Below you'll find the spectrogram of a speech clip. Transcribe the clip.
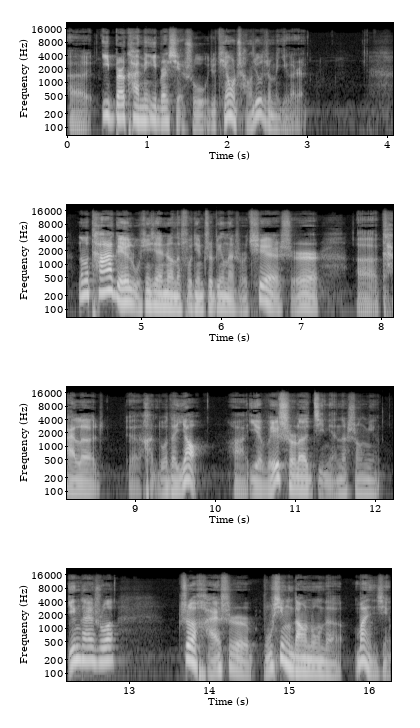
呃一边看病一边写书，就挺有成就的这么一个人。那么他给鲁迅先生的父亲治病的时候，确实呃开了呃很多的药啊，也维持了几年的生命，应该说。这还是不幸当中的万幸。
